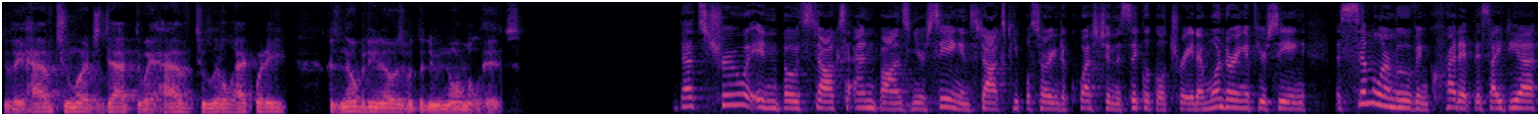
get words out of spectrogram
Do they have too much debt? Do they have too little equity? Because nobody knows what the new normal is. That's true in both stocks and bonds. And you're seeing in stocks people starting to question the cyclical trade. I'm wondering if you're seeing a similar move in credit, this idea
